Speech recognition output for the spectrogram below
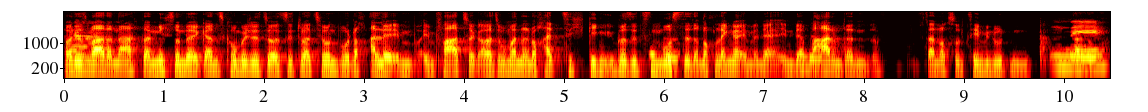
Aber das war danach dann nicht so eine ganz komische Situ- Situation, wo doch alle im, im Fahrzeug, also wo man dann noch halt sich gegenüber sitzen Mhm. musste, dann noch länger in der, in der Mhm. Bahn und dann, dann noch so zehn Minuten. Nee,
